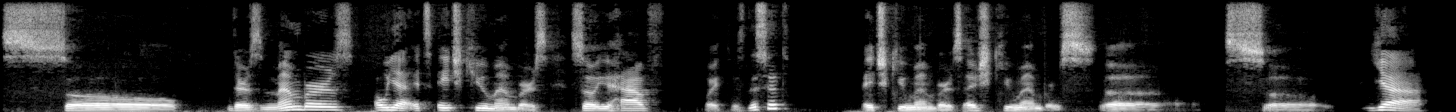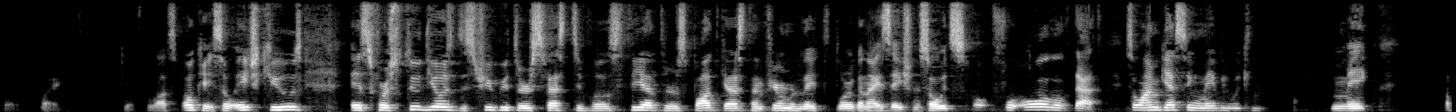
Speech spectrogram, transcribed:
So there's members. Oh yeah, it's HQ members. So you have wait, is this it? HQ members, HQ members. Uh, so yeah, lots. Okay, so HQs is for studios, distributors, festivals, theaters, podcasts, and film-related organizations. So it's for all of that. So I'm guessing maybe we can make a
